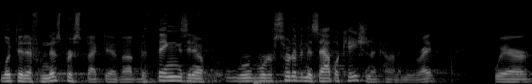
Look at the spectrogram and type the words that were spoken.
looked at it from this perspective of the things, you know, we're, we're sort of in this application economy, right? Where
